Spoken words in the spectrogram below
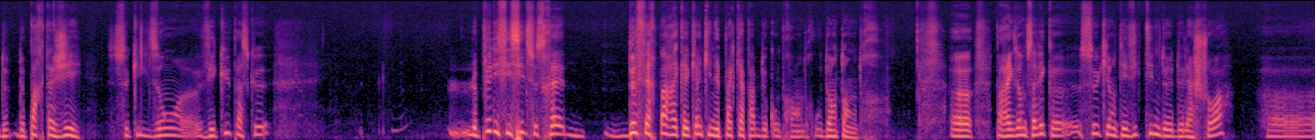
de, de partager ce qu'ils ont euh, vécu parce que le plus difficile, ce serait de faire part à quelqu'un qui n'est pas capable de comprendre ou d'entendre. Euh, par exemple, vous savez que ceux qui ont été victimes de, la Shoah, euh,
